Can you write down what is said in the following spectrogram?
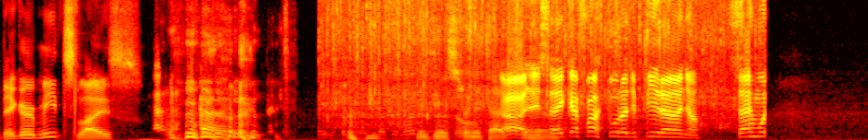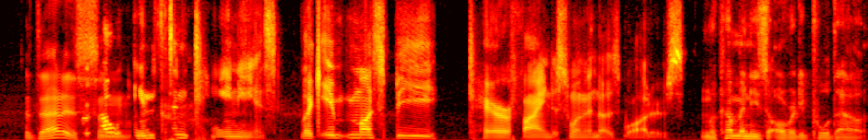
bigger meat slice. He's gonna string attached. Olha, isso aí que é fartura de piranha. ó. Se as mulheres That is Look how instantaneous. Like it must be terrifying to swim in those waters. Look how many's already pulled out.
